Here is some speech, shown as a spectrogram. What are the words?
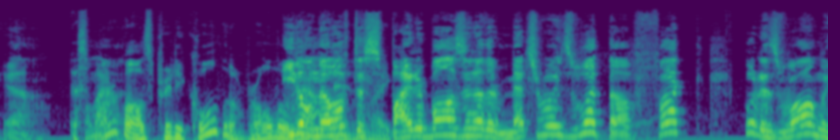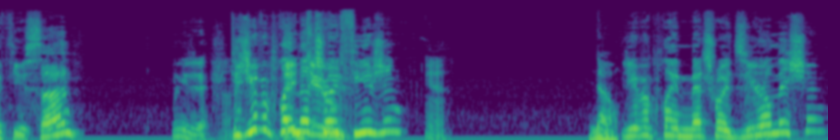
yeah. the spider ball is pretty cool to roll You don't know if the like- spider ball is in other Metroids? What the fuck? What is wrong with you, son? We need to. Did you ever play They Metroid do. Fusion? Yeah. No, Did you ever play Metroid Zero mm-hmm. Mission?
